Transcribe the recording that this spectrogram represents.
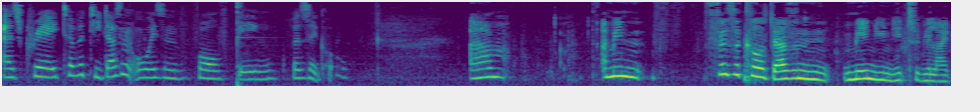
as creativity doesn't always involve being physical? Um, I mean, f- physical doesn't mean you need to be like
